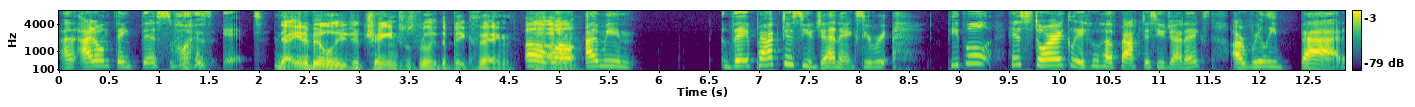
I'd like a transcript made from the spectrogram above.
and I don't think this was it. That inability to change was really the big thing. Oh um, well, I mean, they practice eugenics. You re- people historically who have practiced eugenics are really bad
